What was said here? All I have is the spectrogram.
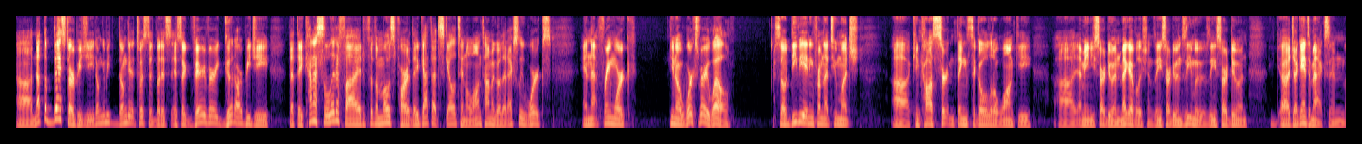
Uh, not the best RPG. Don't get me don't get it twisted, but it's it's a very very good RPG that they kind of solidified for the most part. They got that skeleton a long time ago that actually works, and that framework, you know, works very well. So deviating from that too much uh, can cause certain things to go a little wonky. Uh, I mean, you start doing mega evolutions, then you start doing Z moves, then you start doing uh, Gigantamax, and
